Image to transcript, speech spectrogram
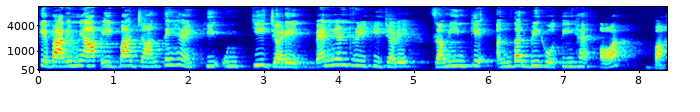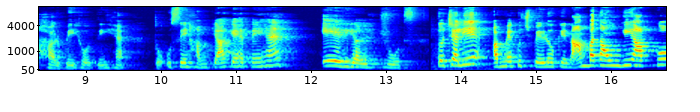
के बारे में आप एक बात जानते हैं कि उनकी जड़ें बैनियन ट्री की जड़ें ज़मीन के अंदर भी होती हैं और बाहर भी होती हैं। तो उसे हम क्या कहते हैं? एरियल रूट्स तो चलिए, अब मैं कुछ पेड़ों के नाम बताऊँगी आपको।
